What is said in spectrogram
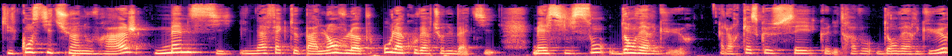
qu'ils constituent un ouvrage, même s'ils n'affectent pas l'enveloppe ou la couverture du bâti, mais s'ils sont d'envergure. Alors qu'est-ce que c'est que des travaux d'envergure?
